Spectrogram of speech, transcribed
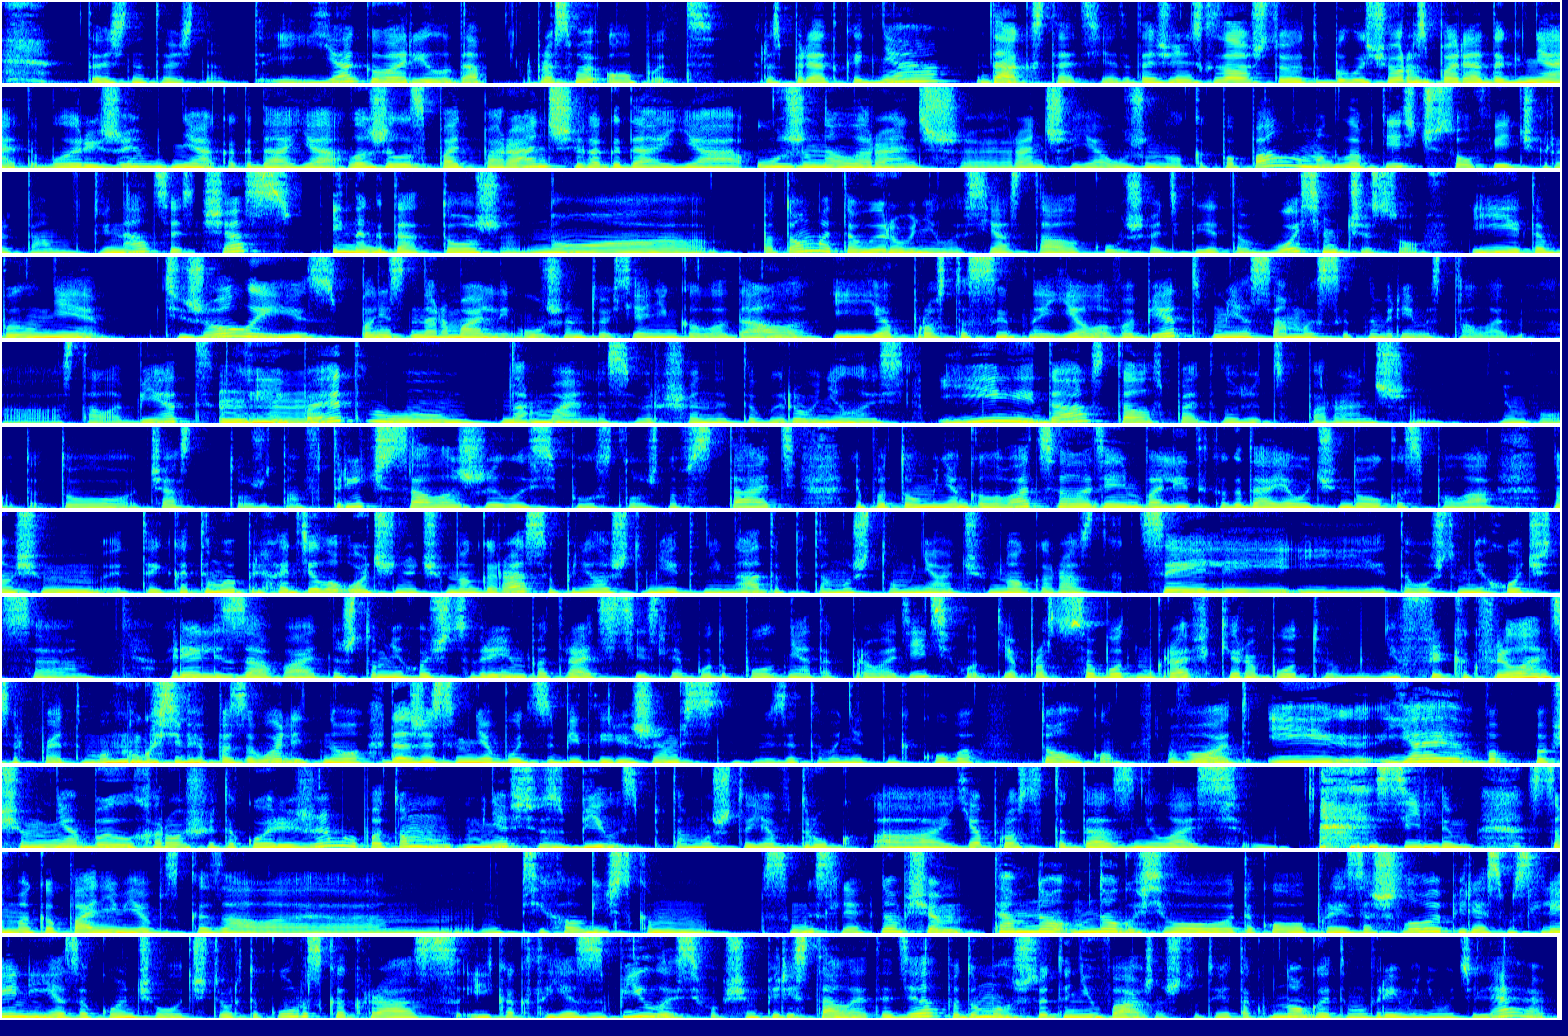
Точно, точно. Я говорила, да, про свой опыт распорядка дня. Да, кстати, я тогда еще не сказала, что это был еще распорядок дня, это был режим дня, когда я ложилась спать пораньше, когда я ужинала раньше. Раньше я ужинала как попало, могла в 10 часов вечера, там, в 12. Сейчас иногда тоже, но потом это выровнялось. Я стала кушать где-то в 8 часов, и это был не тяжелый, вполне нормальный ужин, то есть я не голодала, и я просто сытно ела в обед. У меня самое сытное время стало, а, стал обед, и Мгм. поэтому нормально совершенно это выровнялось. И да, стала спать ложиться пораньше. Вот, а то часто тоже там в три часа ложилась, было сложно встать, и потом у меня голова целый день болит, когда я очень долго спала. Ну, в общем, это, к этому я приходила очень-очень много раз и поняла, что мне это не надо, потому что у меня очень много разных целей и того, что мне хочется реализовать, на что мне хочется время потратить, если я буду полдня так проводить. Вот я просто в свободном графике работаю, мне фри, как фрилансер, поэтому могу себе позволить, но даже если у меня будет сбитый режим, из этого нет никакого толку. Вот, и я, в общем, у меня был хороший такой режим, и потом меня все сбилось, потому что я вдруг, а, я просто тогда занялась сильным самокопанием, я бы сказала, эм, психологическом смысле. Ну, в общем, там много всего такого произошло, переосмысление, я закончила четвертый курс как раз, и как-то я сбилась, в общем, перестала это делать, подумала, что это не важно, что-то я так много этому времени уделяю,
